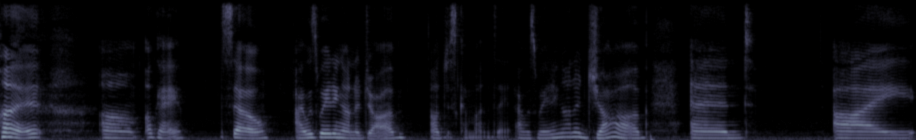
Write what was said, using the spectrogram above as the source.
but, um, okay, so I was waiting on a job. I'll just come out and say it. I was waiting on a job, and I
